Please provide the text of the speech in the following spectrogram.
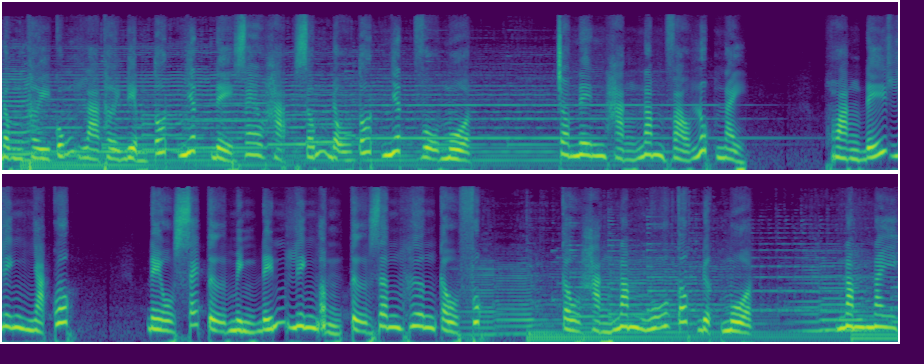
Đồng thời cũng là thời điểm tốt nhất để gieo hạt sống đậu tốt nhất vụ mùa. Cho nên hàng năm vào lúc này, Hoàng đế Linh Nhạc Quốc đều sẽ tự mình đến Linh ẩm tự dâng hương cầu phúc. Cầu hàng năm ngũ cốc được mùa. Năm nay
